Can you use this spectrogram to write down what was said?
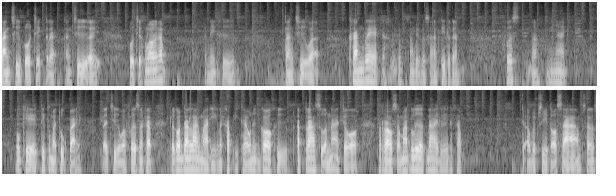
ตั้งชื่อโปรเจกต์ก็ได้ ตั้งชื่อไอ้โปรเจกต์ของเรานะครับ อันนี้คือตั้งชื่อว่าครั้งแรกนะตั้งเป็นภาษาอังกฤษแล้วกัน first นะง่ายๆ โอเค ติ๊กขึ้นมาถูกไป ได้ชื่อว่า first นะครับ แล้วก็ด้านล่างมาอีกนะครับ อีกแถวหนึ่งก็คืออัตราส่วนหน้าจอ เราสามารถเลือกได้เลยนะครับ จะเอาแบบ 4 ต่อ 3 3ต่อ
